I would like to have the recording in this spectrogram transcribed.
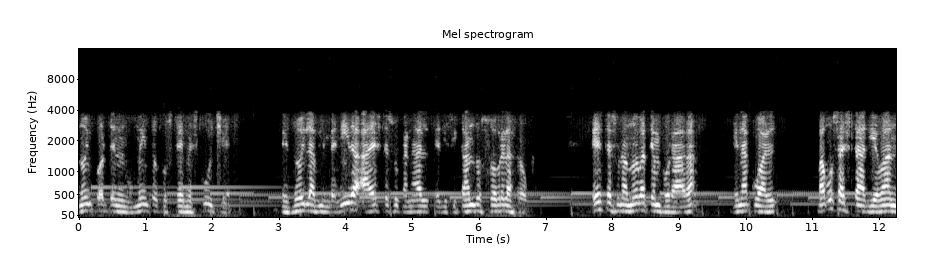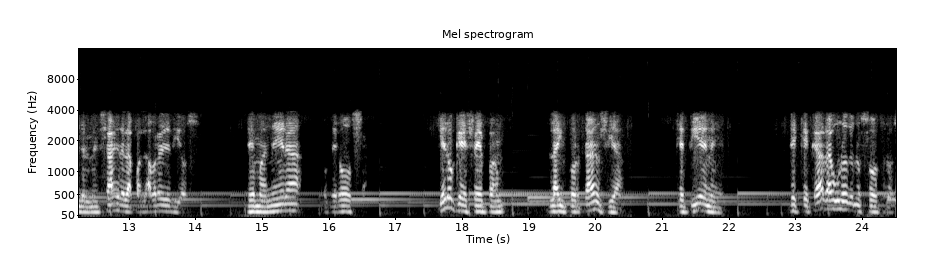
No importa en el momento que usted me escuche, les doy la bienvenida a este su canal Edificando sobre las rocas. Esta es una nueva temporada en la cual vamos a estar llevando el mensaje de la palabra de Dios de manera Quiero que sepan la importancia que tiene de que cada uno de nosotros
